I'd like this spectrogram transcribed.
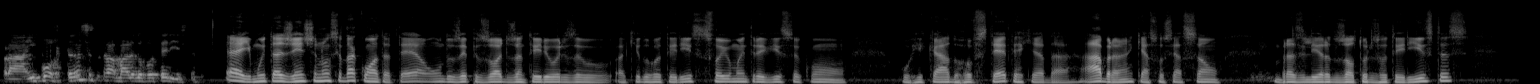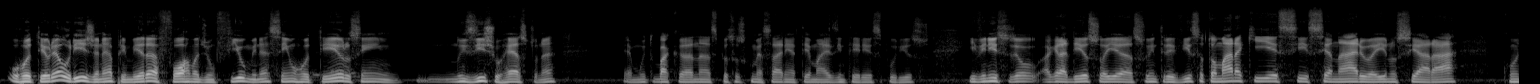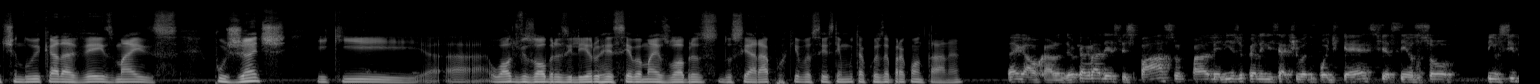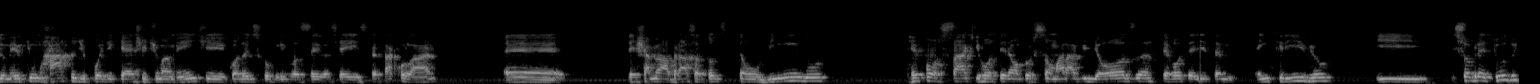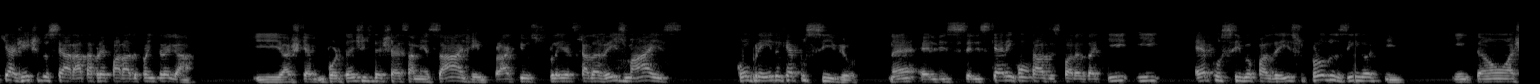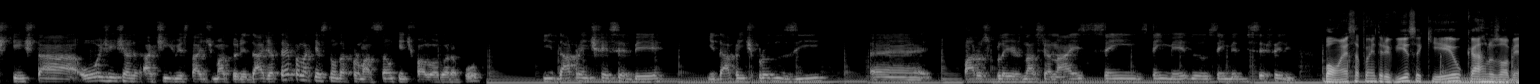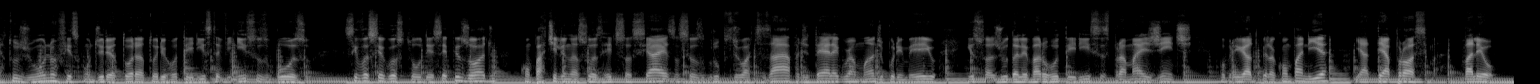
para a importância do trabalho do roteirista. É, e muita gente não se dá conta. Até um dos episódios anteriores aqui do Roteiristas foi uma entrevista com o Ricardo Hofstetter, que é da ABRA, né, que é a Associação Brasileira dos Autores Roteiristas. O roteiro é a origem, né? A primeira forma de um filme, né? Sem um roteiro, sem não existe o resto, né? é muito bacana as pessoas começarem a ter mais interesse por isso. E Vinícius, eu agradeço aí a sua entrevista. Tomara que esse cenário aí no Ceará continue cada vez mais pujante e que a, o audiovisual brasileiro receba mais obras do Ceará, porque vocês têm muita coisa para contar, né? Legal, Carlos. Eu que agradeço o espaço, parabenizo pela iniciativa do podcast. Assim, eu sou tenho sido meio que um rato de podcast ultimamente. E quando eu descobri vocês, achei espetacular. É, deixar meu abraço a todos que estão ouvindo. Reforçar que roteiro é uma profissão maravilhosa, ser roteirista é incrível. E, sobretudo, que a gente do Ceará está preparado para entregar. E acho que é importante deixar essa mensagem para que os players cada vez mais compreendam que é possível. Né? Eles, eles querem contar as histórias daqui e é possível fazer isso produzindo aqui. Então, acho que a gente está. Hoje a gente atinge um estágio de maturidade, até pela questão da formação que a gente falou agora há pouco, que dá para a gente receber e dá para a gente produzir é, para os players nacionais sem, sem medo sem medo de ser feliz. Bom, essa foi a entrevista que eu, Carlos Alberto Júnior, fiz com o diretor, ator e roteirista Vinícius Bozo. Se você gostou desse episódio, compartilhe nas suas redes sociais, nos seus grupos de WhatsApp, de Telegram, mande por e-mail. Isso ajuda a levar o Roteiristas para mais gente. Obrigado pela companhia e até a próxima. Valeu!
